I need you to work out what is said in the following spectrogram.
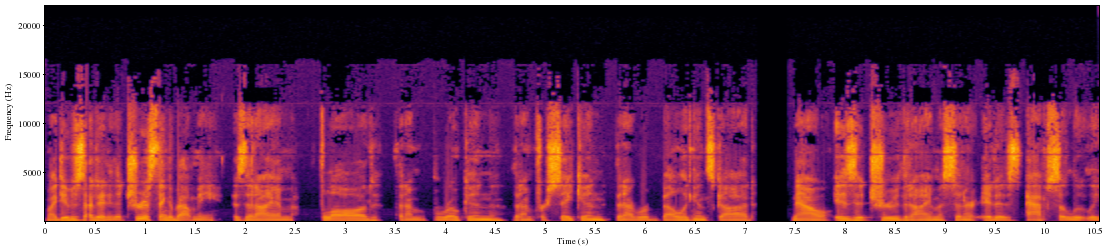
My deepest identity, the truest thing about me is that I am flawed, that I'm broken, that I'm forsaken, that I rebel against God. Now, is it true that I am a sinner? It is absolutely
